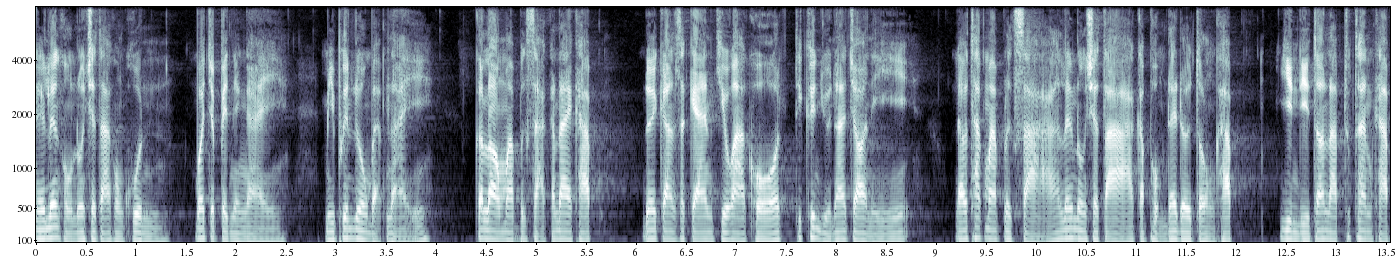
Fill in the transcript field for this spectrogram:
ในเรื่องของดวงชะตาของคุณว่าจะเป็นยังไง มีพื้นดวงแบบไหน ก็ลองมาปรึกษากันได้ครับ โดยการสแกน QR code ที่ขึ้นอยู่หน้าจอนี้ แล้วทักมาปรึกษาเรื่องดวงชะตากับผมได้โดยตรงครับ ยินดีต้อนรับทุกท่านครับ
